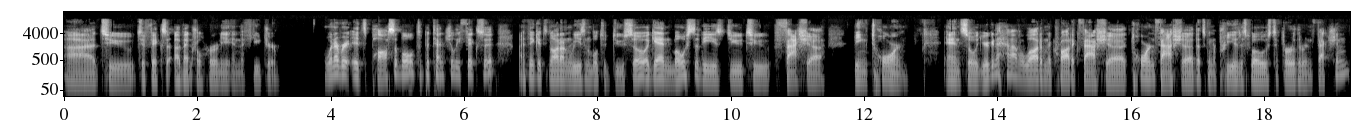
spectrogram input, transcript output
uh, to to fix a ventral hernia in the future. Whenever it's possible to potentially fix it, I think it's not unreasonable to do so. Again, most of these due to fascia being torn. And so you're going to have a lot of necrotic fascia, torn fascia that's going to predispose to further infection.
